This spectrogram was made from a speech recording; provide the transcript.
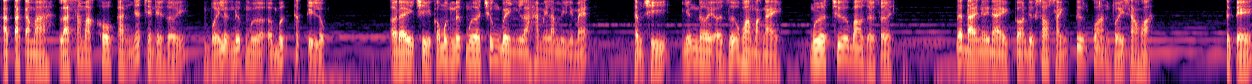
Atacama là sa mạc khô cằn nhất trên thế giới với lượng nước mưa ở mức thấp kỷ lục. Ở đây chỉ có mực nước mưa trung bình là 25mm. Thậm chí, những nơi ở giữa hoang mạc này, mưa chưa bao giờ rơi. Đất đai nơi này còn được so sánh tương quan với sao hỏa. Thực tế,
